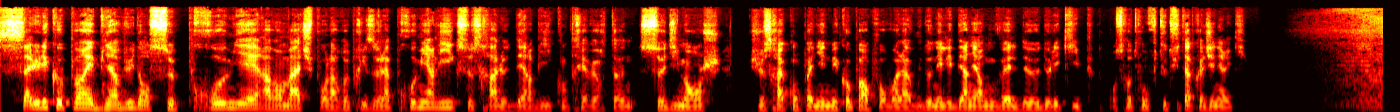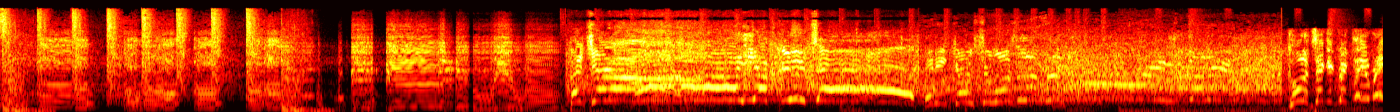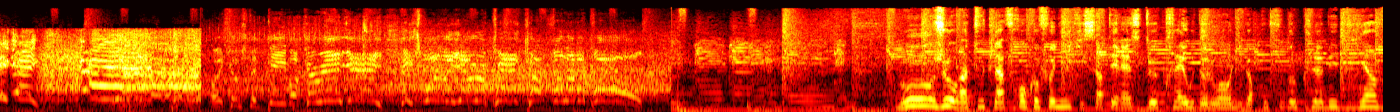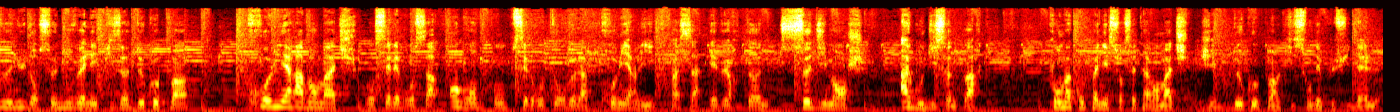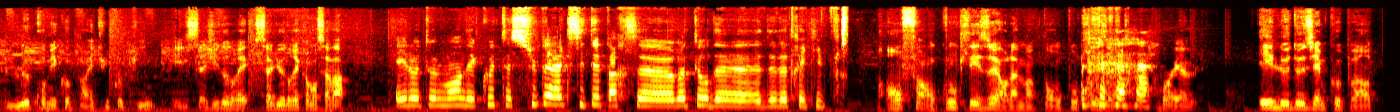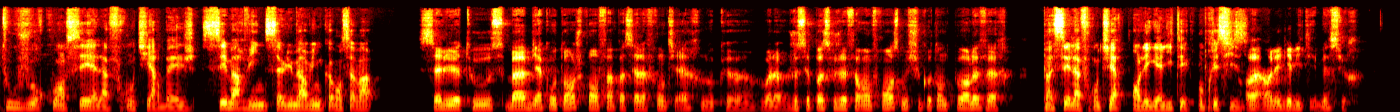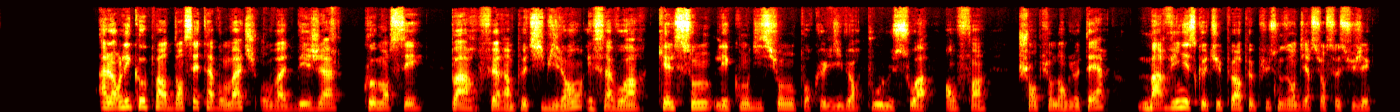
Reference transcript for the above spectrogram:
Salut les copains et bienvenue dans ce premier avant-match pour la reprise de la Première Ligue. Ce sera le derby contre Everton ce dimanche. Je serai accompagné de mes copains pour voilà vous donner les dernières nouvelles de, de l'équipe. On se retrouve tout de suite après le générique. Bonjour à toute la francophonie qui s'intéresse de près ou de loin au Liverpool Football Club et bienvenue dans ce nouvel épisode de Copains. Premier avant-match, on célèbre ça en grande pompe, c'est le retour de la Première Ligue face à Everton ce dimanche à Goodison Park. Pour m'accompagner sur cet avant-match, j'ai deux copains qui sont des plus fidèles. Le premier copain est une copine et il s'agit d'Audrey. Salut Audrey, comment ça va? Hello tout le monde, écoute, super excité par ce retour de, notre équipe. Enfin, on compte les heures là maintenant, on compte les heures. Incroyable. Et le deuxième copain, toujours coincé à la frontière belge, c'est Marvin. Salut Marvin, comment ça va? Salut à tous. Bah bien content, je peux enfin passer à la frontière. Donc euh, voilà, je sais pas ce que je vais faire en France, mais je suis content de pouvoir le faire. Passer la frontière en légalité, on précise. Ouais, en légalité, bien sûr. Alors les copains, dans cet avant-match, on va déjà commencer par faire un petit bilan et savoir quelles sont les conditions pour que Liverpool soit enfin champion d'Angleterre. Marvin, est-ce que tu peux un peu plus nous en dire sur ce sujet?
